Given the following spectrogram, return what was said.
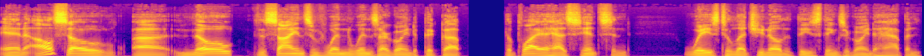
and also uh, know the signs of when winds are going to pick up. The playa has hints and ways to let you know that these things are going to happen.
